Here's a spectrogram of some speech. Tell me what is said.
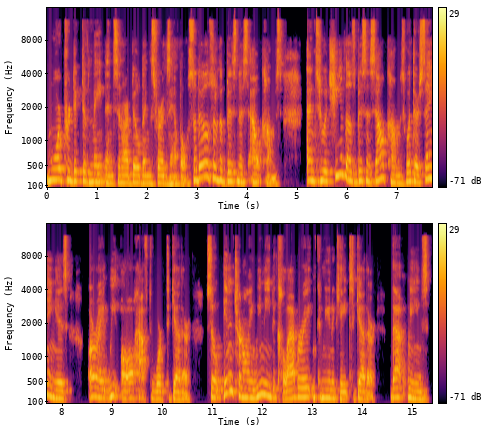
more predictive maintenance in our buildings, for example. So those are the business outcomes. And to achieve those business outcomes, what they're saying is, all right, we all have to work together. So internally, we need to collaborate and communicate together. That means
